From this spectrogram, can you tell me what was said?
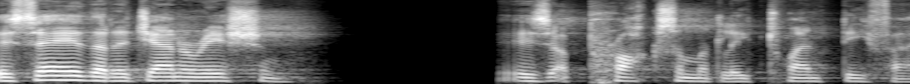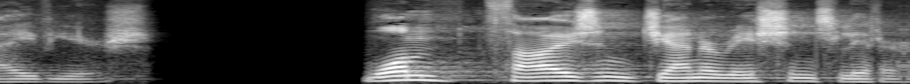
They say that a generation is approximately 25 years. 1,000 generations later,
